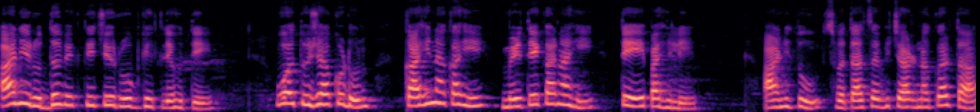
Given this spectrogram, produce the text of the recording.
आणि वृद्ध व्यक्तीचे रूप घेतले होते व तुझ्याकडून काही ना काही मिळते का नाही ते पाहिले. आणि तू स्वतःचा विचार न करता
